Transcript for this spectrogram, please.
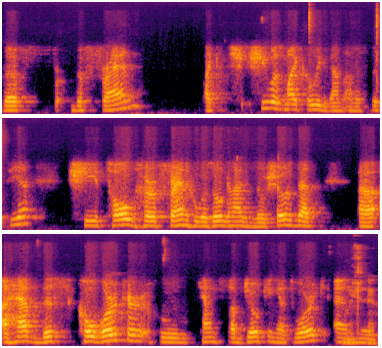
the the friend, like sh- she was my colleague then, Anastasia. She told her friend who was organizing those shows that uh, I have this coworker who can't stop joking at work, and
